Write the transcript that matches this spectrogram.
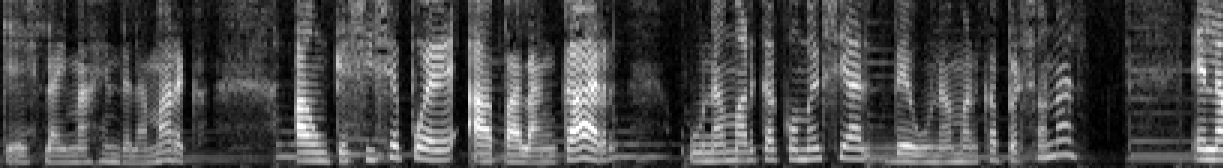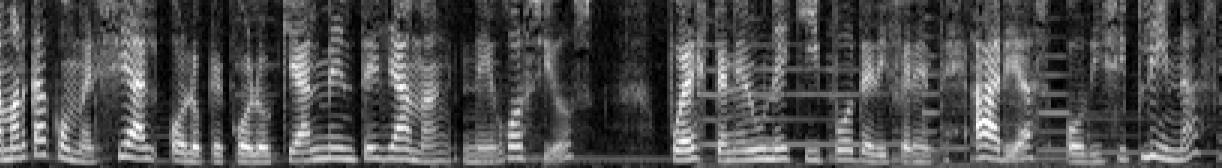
que es la imagen de la marca, aunque sí se puede apalancar una marca comercial de una marca personal. En la marca comercial o lo que coloquialmente llaman negocios, puedes tener un equipo de diferentes áreas o disciplinas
